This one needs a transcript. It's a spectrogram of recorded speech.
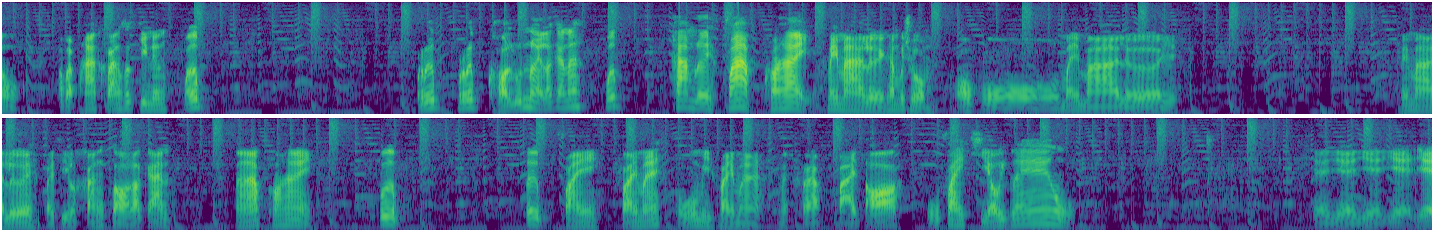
ว เอาแบบห้าครั้งสักทีหนึ่งปึ๊บปึ๊บปึ๊บขอลุ้นหน่อยแล้วกันนะปึ๊บ ข้ามเลยฟาบเขาให้ไม่มาเลยท่านผู้ชม โอ้โห ไม่มาเลย ไม่มาเลย ไปทีละครั้งต่อแล้วกันนะครับเขาให้ปึ๊บปึ๊บไฟไฟไหมโอ้มีไฟมานะครับไปต่อโอ้ไฟเขียวอีกแล้วแย่แย่แย่แย่แย่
